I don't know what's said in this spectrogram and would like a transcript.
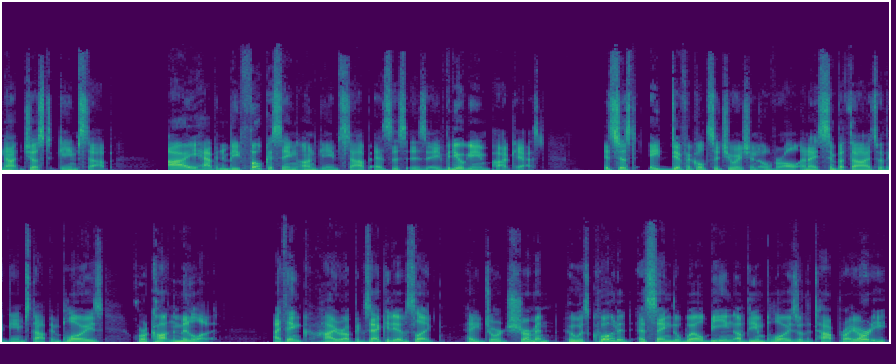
not just GameStop. I happen to be focusing on GameStop as this is a video game podcast. It's just a difficult situation overall, and I sympathize with the GameStop employees who are caught in the middle of it. I think higher up executives like, hey, George Sherman, who was quoted as saying the well being of the employees are the top priority,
